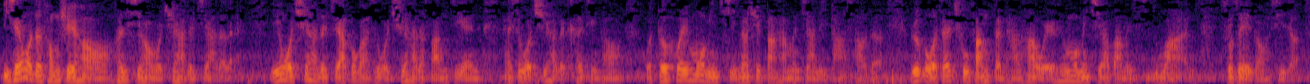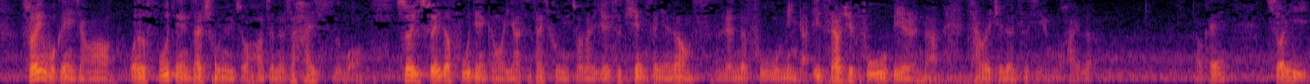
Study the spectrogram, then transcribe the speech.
以前我的同学哈很喜欢我去他的家的嘞，因为我去他的家，不管是我去他的房间，还是我去他的客厅哈，我都会莫名其妙去帮他们家里打扫的。如果我在厨房等他的话，我也会莫名其妙帮他们洗碗，做这些东西的。所以我跟你讲哦，我的福点在处女座哈，真的是害死我。所以谁的福点跟我一样是在处女座的，也是天生有那种死人的服务命啊，一直要去服务别人啊，才会觉得自己很快乐。OK，所以。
